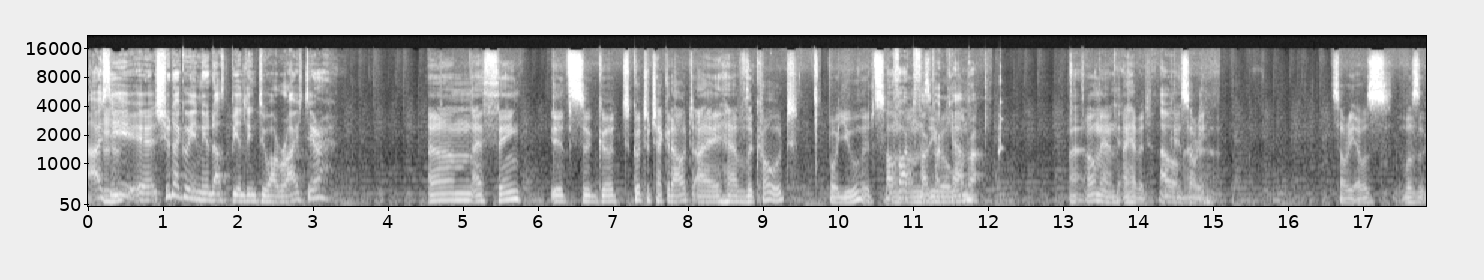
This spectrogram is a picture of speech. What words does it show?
I see. Uh, should I go in in that building to our right there? Um, I think it's uh, good good to check it out. I have the code for you. It's Oh fuck! Fuck! Fuck! 1101. Camera. Oh man, I have it. Oh, okay, sorry. Sorry, I was was uh,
